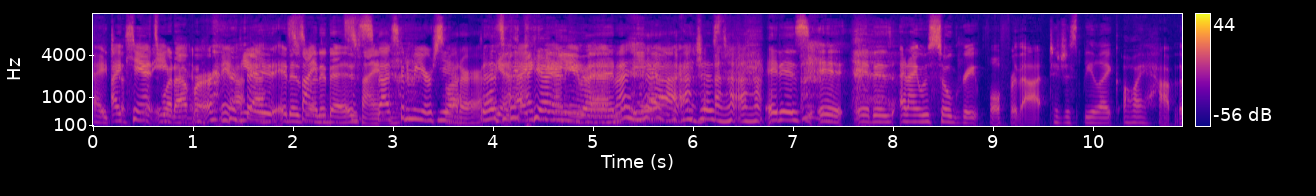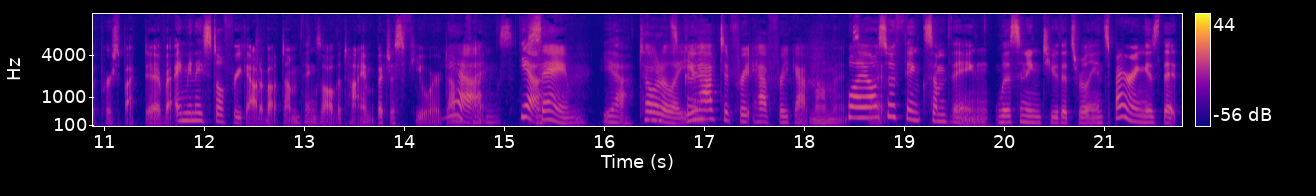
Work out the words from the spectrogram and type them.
I, just, I can't it's even. whatever. Yeah. Yeah, it, it it's fine. what it It's fine. that's gonna be your sweater. That's Yeah, I, I can't, can't even. even. yeah, I just it is it it is, and I was so grateful for that to just be like, oh, I have the perspective. I mean, I still freak out about dumb things all the time, but just fewer dumb yeah. things. Yeah. Same. Yeah, Totally. You have to free, have freak out moments. Well, I but- also think something listening to you that's really inspiring is that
